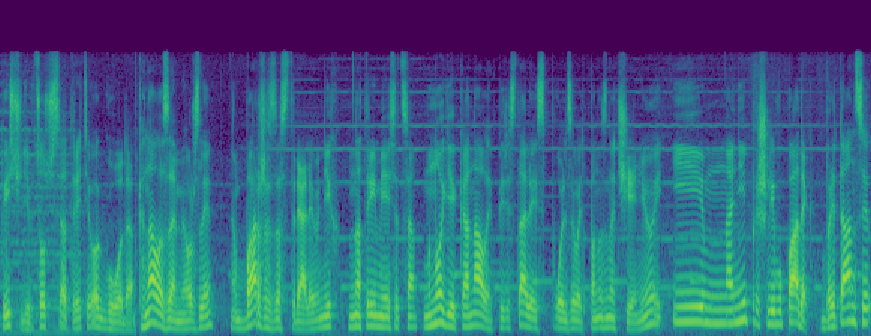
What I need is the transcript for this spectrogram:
1963 года. Каналы замерзли, Баржи застряли в них на три месяца. Многие каналы перестали использовать по назначению и они пришли в упадок. Британцы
